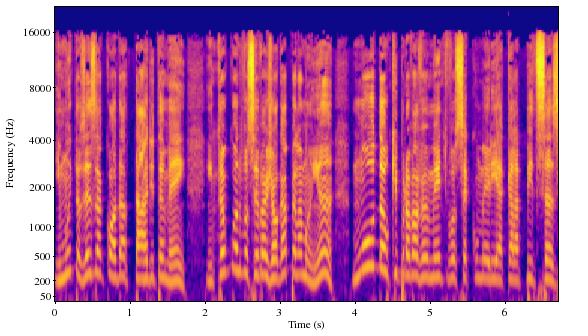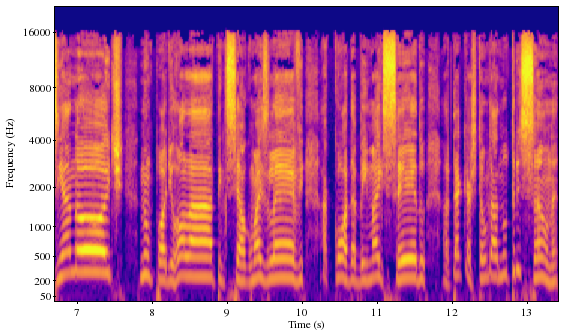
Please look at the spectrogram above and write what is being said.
E muitas vezes acorda tarde também. Então, quando você vai jogar pela manhã, muda o que provavelmente você comeria aquela pizzazinha à noite. Não pode rolar, tem que ser algo mais leve, acorda bem mais cedo. Até a questão da nutrição, né?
